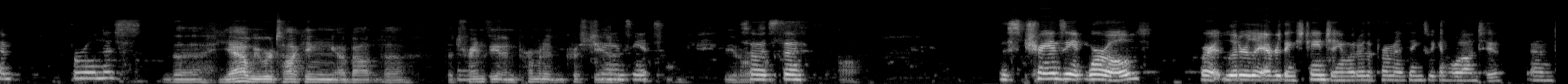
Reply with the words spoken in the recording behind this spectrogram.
temporalness? The yeah, we were talking about the the transient and permanent in Christianity. Transient. Theodore So it's the Oh, this transient world where literally everything's changing. What are the permanent things we can hold on to? And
